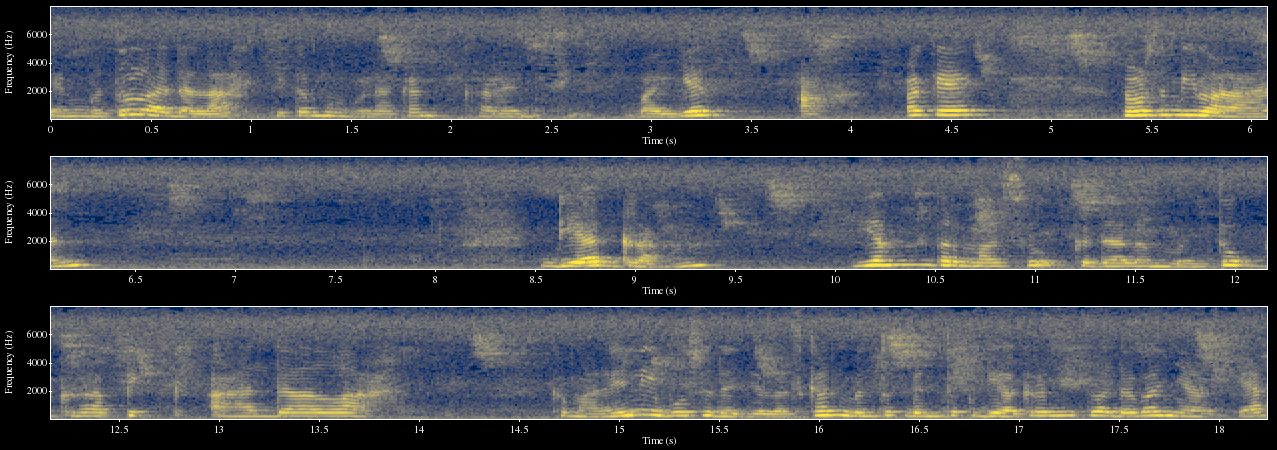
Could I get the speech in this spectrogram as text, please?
Yang betul adalah kita menggunakan currency bagian A. Oke nomor 9 diagram yang termasuk ke dalam bentuk grafik adalah kemarin ibu sudah jelaskan bentuk-bentuk diagram itu ada banyak ya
